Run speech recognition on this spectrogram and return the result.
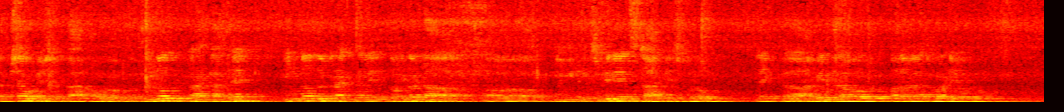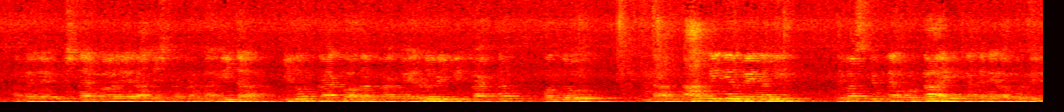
ರಕ್ಷಾ ಉಮೇಶ್ ಅಂತ ಅವರು ಇನ್ನೊಂದು ಟ್ರ್ಯಾಕ್ ಆದರೆ ಇನ್ನೊಂದು ಟ್ರ್ಯಾಕ್ನಲ್ಲಿ ದೊಡ್ಡ ದೊಡ್ಡ ಎಕ್ಸ್ಪೀರಿಯನ್ಸ್ಡ್ ಆರ್ಟಿಸ್ಟ್ಗಳು ಇದೊಂದು ಟ್ರ್ಯಾಕ್ ಅದೊಂದು ಟ್ರ್ಯಾಕ್ ಎರಡು ರೀತಿ ಟ್ರ್ಯಾಕ್ನ ಒಂದು ನಾನ್ ಲೀನಿಯರ್ ವೇನಲ್ಲಿ ರಿವರ್ಸ್ ಸ್ಕ್ರಿಪ್ಟ್ ಮೂಲಕ ಈ ಕಥೆ ಹೇಳ್ಕೊಟ್ಟಿದೆ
